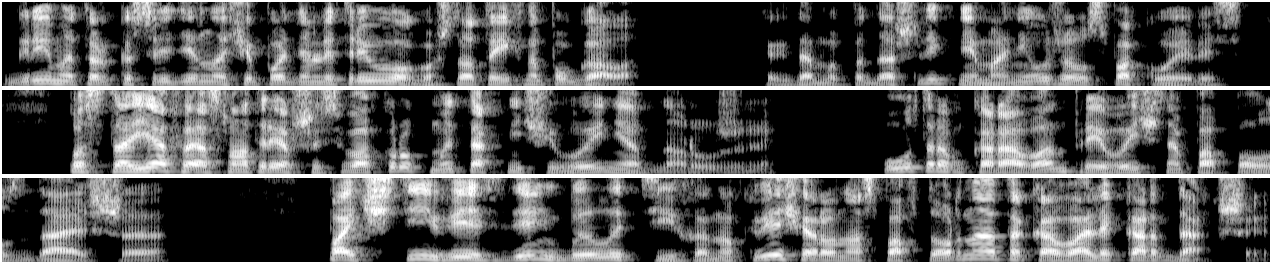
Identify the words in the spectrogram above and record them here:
Гримы только среди ночи подняли тревогу, что-то их напугало. Когда мы подошли к ним, они уже успокоились. Постояв и осмотревшись вокруг, мы так ничего и не обнаружили. Утром караван привычно пополз дальше. Почти весь день было тихо, но к вечеру нас повторно атаковали кардакши.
